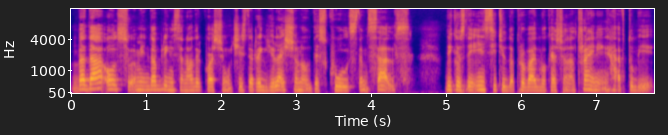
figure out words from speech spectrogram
but that also, I mean, that brings another question, which is the regulation of the schools themselves, because the institute that provide vocational training have to be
